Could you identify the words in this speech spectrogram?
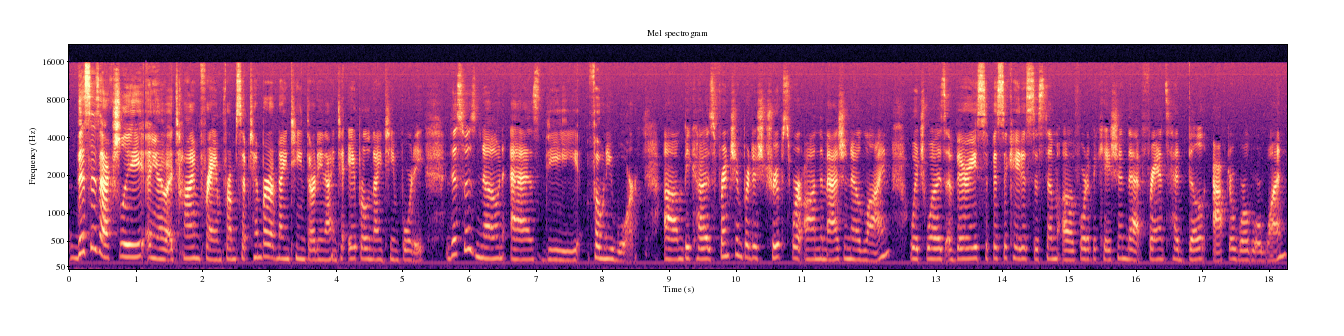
this is actually you know a time frame from September of 1939 to April of 1940. This was known as the Phony War um, because French and British troops were on the Maginot Line, which was a very sophisticated system of fortification that France had built after World War One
